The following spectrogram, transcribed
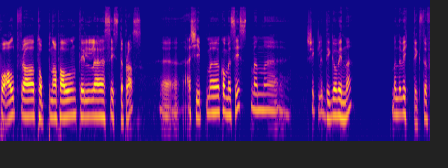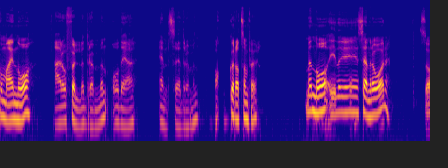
på alt fra toppen av pallen til uh, sisteplass. Jeg er kjipt med å komme sist, men uh, skikkelig digg å vinne. Men det viktigste for meg nå er å følge drømmen, og det er MC-drømmen. Akkurat som før. Men nå, i de senere år, så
